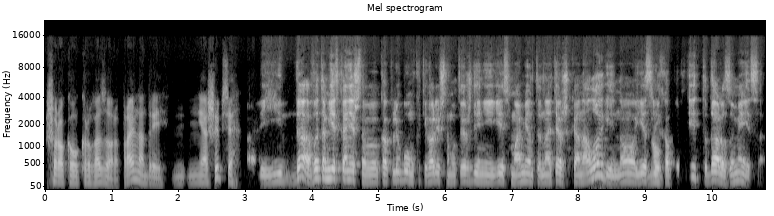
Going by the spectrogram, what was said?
широкого кругозора. Правильно, Андрей? Не ошибся? И, да, в этом есть, конечно, как в любом категоричном утверждении, есть моменты натяжек и аналогий, но если ну. их опустить, то да, разумеется.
